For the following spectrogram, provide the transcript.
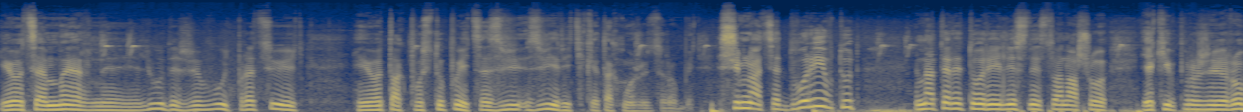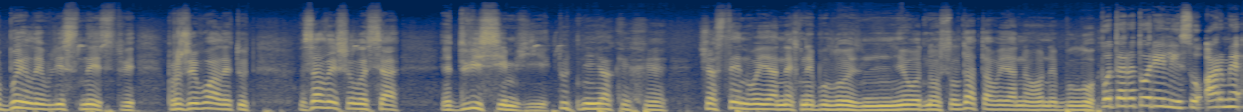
І оце мирне, люди живуть, працюють. І отак поступить. Це звірі тільки так можуть зробити. 17 дворів тут на території лісництва нашого, які робили в лісництві, проживали тут. Залишилося дві сім'ї. Тут ніяких е, частин воєнних не було, ні одного солдата воєнного не було. По території лісу армія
